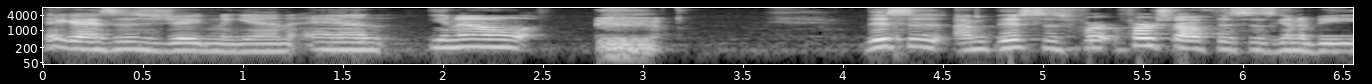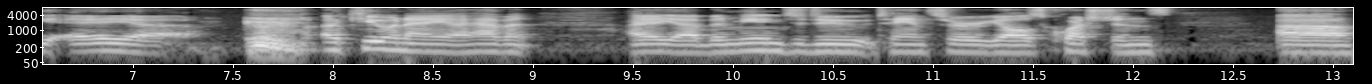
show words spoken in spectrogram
Hey guys, this is Jaden again, and you know, this is I'm this is fir- first off, this is going to be a uh, a Q and A. I haven't I uh, been meaning to do to answer y'all's questions. Uh,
